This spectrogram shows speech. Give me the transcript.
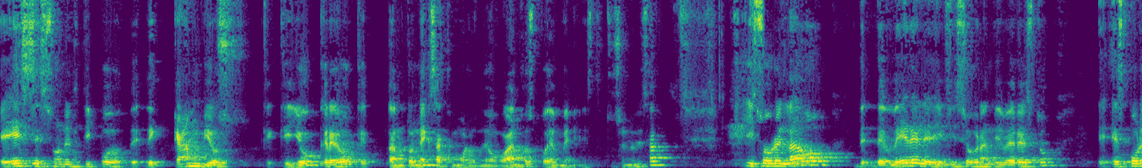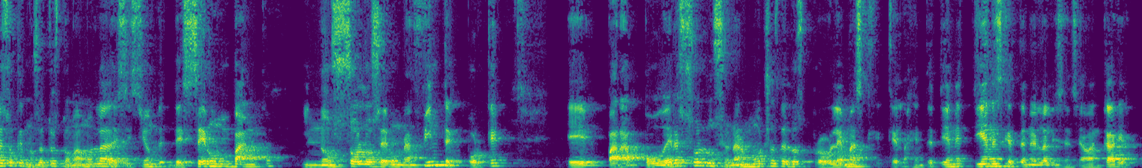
Ese son el tipo de, cambios que, yo creo que tanto Nexa como los neobancos pueden institucionalizar. Y sobre el lado de, ver el edificio grande y ver esto, es por eso que nosotros tomamos la decisión de, ser un banco y no solo ser una fintech. ¿Por qué? Eh, para poder solucionar muchos de los problemas que, que, la gente tiene, tienes que tener la licencia bancaria.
